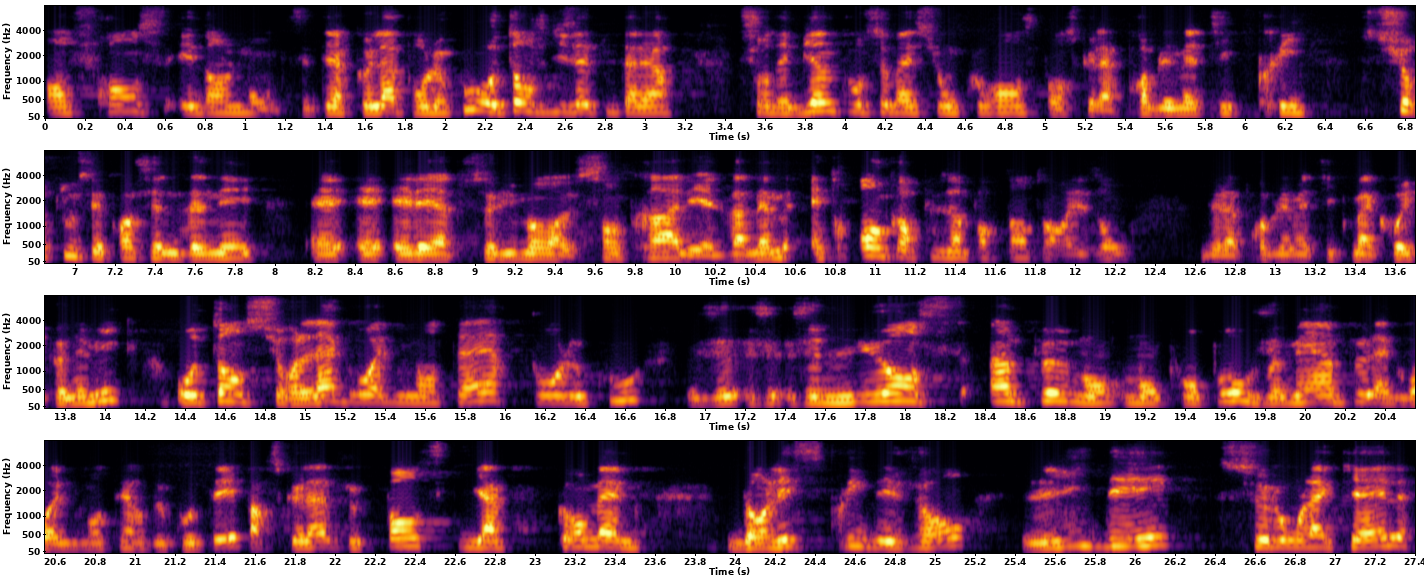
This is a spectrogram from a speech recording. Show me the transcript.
en France et dans le monde. C'est-à-dire que là, pour le coup, autant je disais tout à l'heure, sur des biens de consommation courants, je pense que la problématique prix, surtout ces prochaines années, elle est absolument centrale et elle va même être encore plus importante en raison de la problématique macroéconomique, autant sur l'agroalimentaire, pour le coup, je, nuance un peu mon, propos, ou je mets un peu l'agroalimentaire de côté, parce que là, je pense qu'il y a quand même dans l'esprit des gens l'idée selon laquelle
